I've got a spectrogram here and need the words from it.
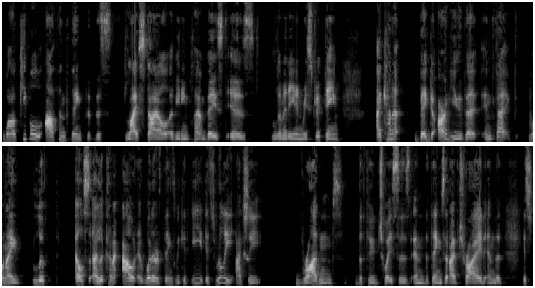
while people often think that this lifestyle of eating plant based is limiting and restricting, I kind of beg to argue that, in fact, when I look else, I look kind of out at what other things we could eat. It's really actually broadened the food choices and the things that I've tried, and the it's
